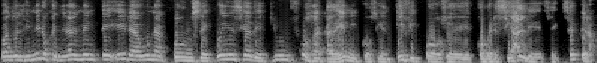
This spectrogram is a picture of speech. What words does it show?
cuando el dinero generalmente era una consecuencia de triunfos académicos, científicos, eh, comerciales, etcétera.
